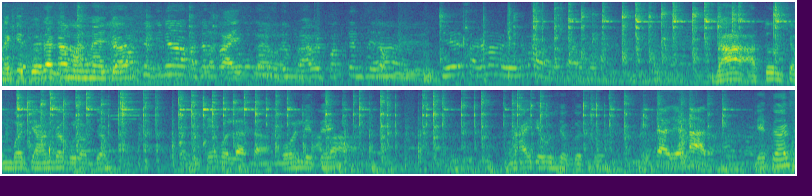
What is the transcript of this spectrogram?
सखे तुझं काय म्हणणं आहे याच्यावर काहीच नाही. प्रायव्हेट पत्त्यांचं आहे आपले. जा अतुल शंभरचे आणजा गुलाबजाम. इथे बोलला आता. कोण देते? नाही देऊ शकत तो. येतात येणार देतस?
